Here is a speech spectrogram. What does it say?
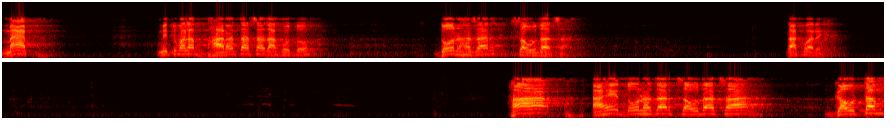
मॅप मी तुम्हाला भारताचा दाखवतो. दोन हजार चौदाचा. दाखवा रे. हा आहे दोन हजार चौदाचा गौतम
